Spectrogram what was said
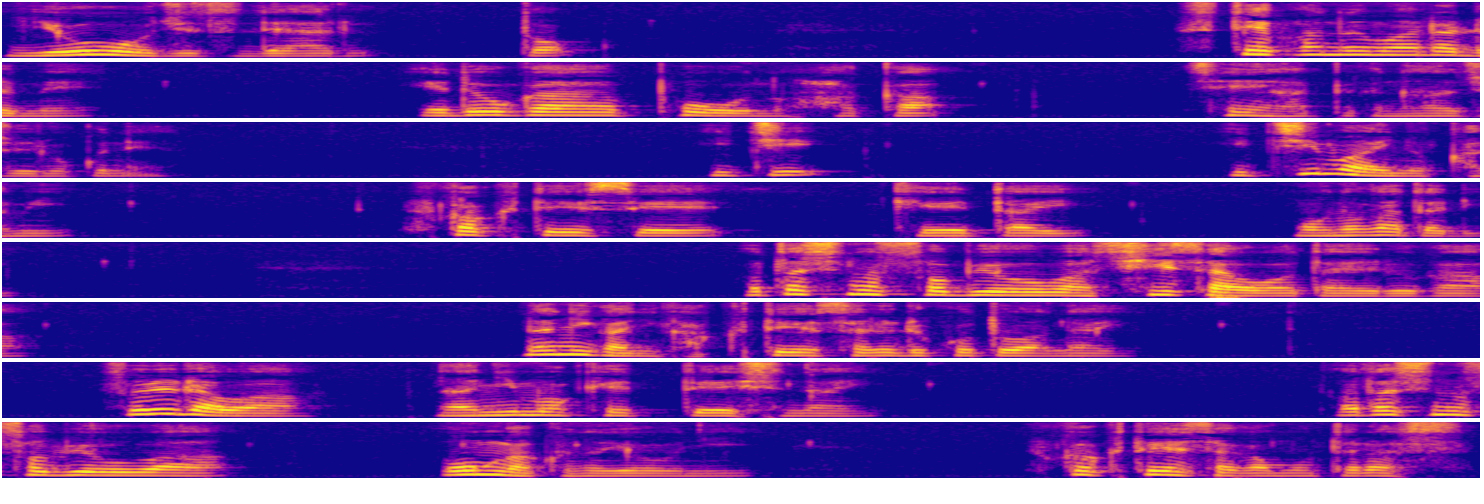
妖術であると。ステファヌ・マラルメ、エドガー・ポーの墓、1876年。1、1枚の紙、不確定性、形態、物語。私の素描は示唆を与えるが、何かに確定されることはない。それらは何も決定しない。私の素描は音楽のように不確定さがもたらす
